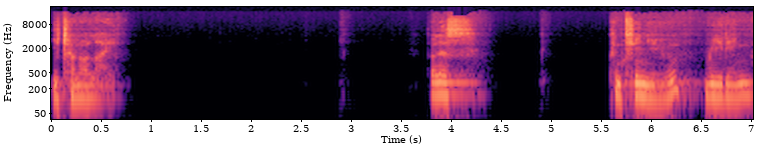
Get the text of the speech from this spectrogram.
eternal life. So let's continue reading.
